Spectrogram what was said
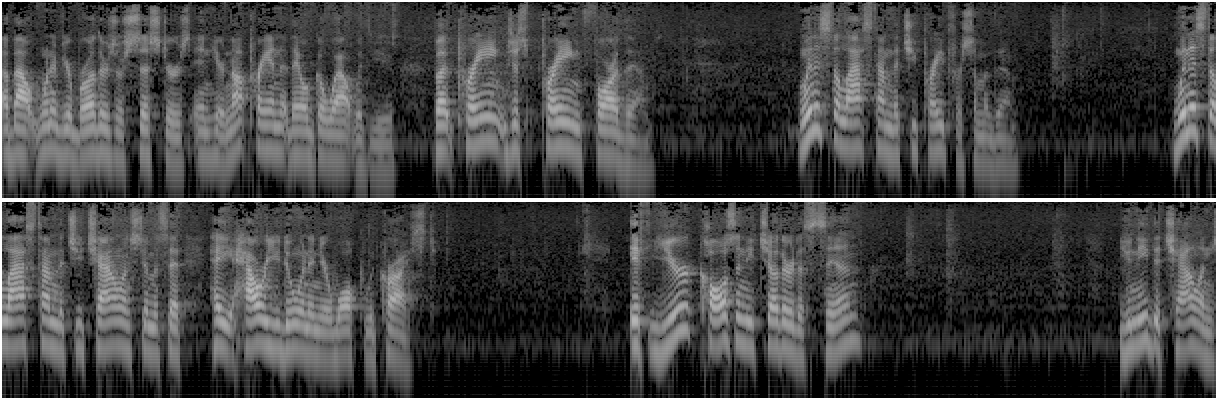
about one of your brothers or sisters in here? Not praying that they'll go out with you, but praying, just praying for them. When is the last time that you prayed for some of them? When is the last time that you challenged them and said, Hey, how are you doing in your walk with Christ? If you're causing each other to sin, you need to challenge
